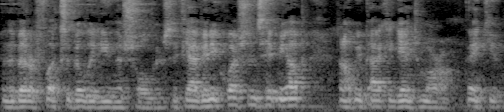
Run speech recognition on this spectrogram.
and the better flexibility in the shoulders. If you have any questions, hit me up and I'll be back again tomorrow. Thank you.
